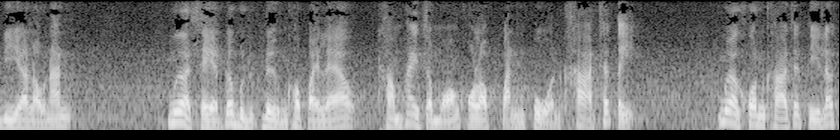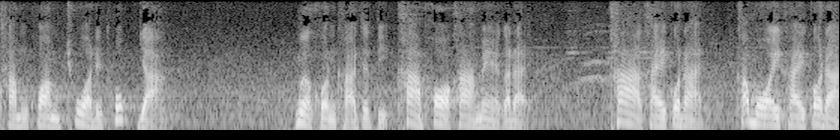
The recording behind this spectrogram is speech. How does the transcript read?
เบียร์เหล่านั้น เมื่อเสพแล้วดื่มเข้าไปแล้วทำให้สมองของเราปั่นป่วนขาดสติ เมื่อคนขาดสติแล้วทำความชั่วในทุกอย่าง เมื่อคนขาดสติฆ่าพ่อฆ่าแม่ก็ได้ฆ่าใครก็ได้ขโมยใครก็ได้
